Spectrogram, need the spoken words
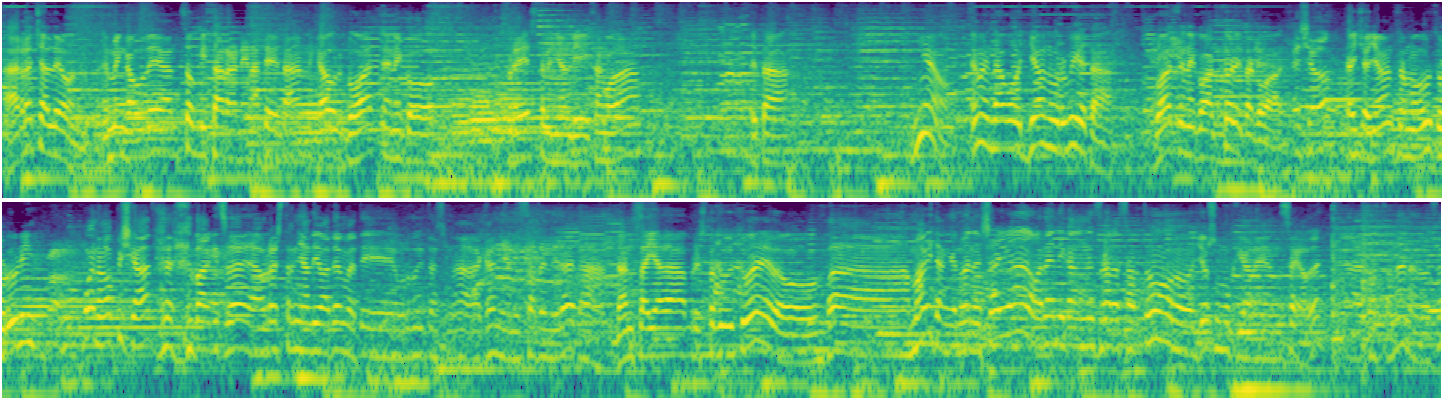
Arratxaldeon, hemen gaude antzok bizarraren ateetan, gaur goazeneko preestrenaldia izango da. Eta... Nio, hemen dago Jon Urbieta, goazeneko aktoretako bat. Eixo? Kaixo Jon, zer moduz, urduri? Bueno, pixkat, bakitzue, aurre estrenaldi baten beti urduitasuna gainean izaten dira eta... Dantzaia da prestatu duzue edo... Ba, amabitan genuen ensaia, orain ikan ez gara sartu, Josu Mukigaren ze gaude, etortzen den edo.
